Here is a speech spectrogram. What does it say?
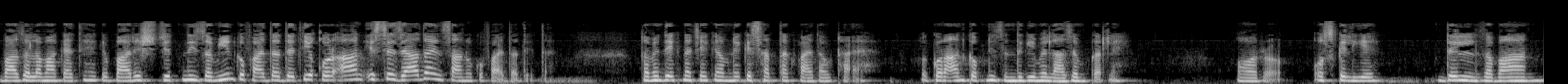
بعض علماء کہتے ہیں کہ بارش جتنی زمین کو فائدہ دیتی ہے، قرآن اس سے زیادہ انسانوں کو فائدہ دیتا ہے۔ تو ہمیں دیکھنا چاہیے کہ ہم نے کس حد تک فائدہ اٹھایا ہے۔ قرآن کو اپنی زندگی میں لازم کر لیں اور اس کے لیے دل، زبان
